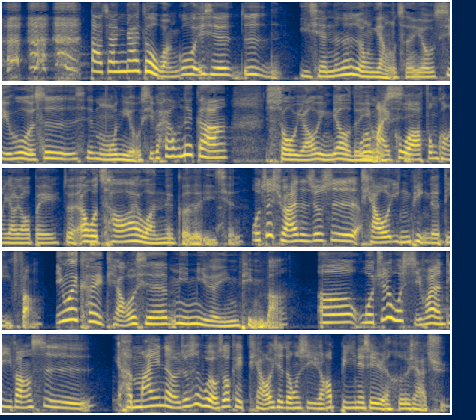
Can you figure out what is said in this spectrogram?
大家应该都有玩过一些，就是以前的那种养成游戏，或者是一些模拟游戏，还有那个啊手摇饮料的游戏，我买过啊，疯狂摇摇杯。对啊，我超爱玩那个的。以前我最喜欢的就是调饮品的地方，因为可以调一些秘密的饮品吧。呃，我觉得我喜欢的地方是很 minor，就是我有时候可以调一些东西，然后逼那些人喝下去。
